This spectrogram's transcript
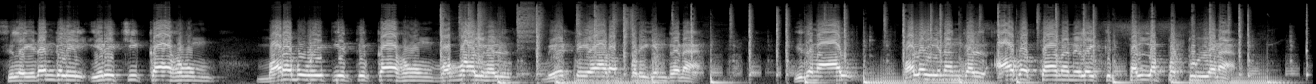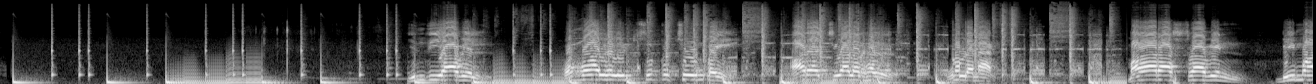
சில இடங்களில் இறைச்சிக்காகவும் மரபு வைத்தியத்திற்காகவும் வௌவால்கள் வேட்டையாடப்படுகின்றன. இதனால் பல இனங்கள் ஆபத்தான நிலைக்கு தள்ளப்பட்டுள்ளன. இந்தியாவில் வௌவால்களின் சுற்றுச்சூழலை ஆராய்ச்சியாளர்கள் உள்ளனர். மகாராஷ்டிராவின் பீமா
